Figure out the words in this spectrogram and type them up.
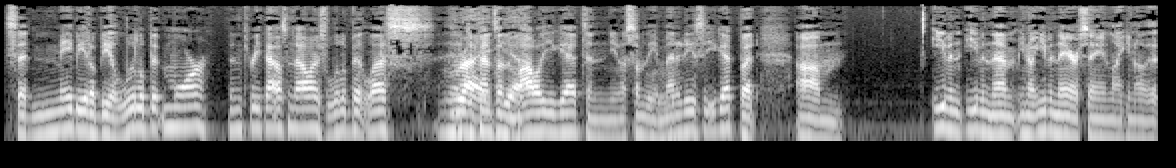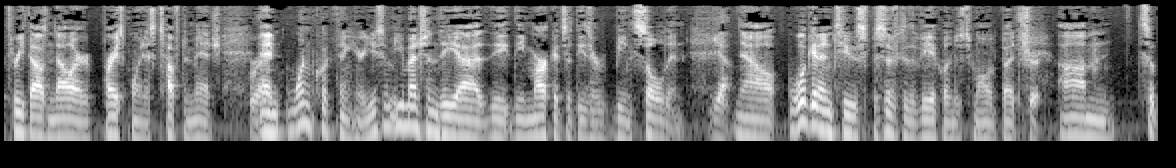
said maybe it'll be a little bit more than three thousand dollars, a little bit less. It Right, depends on the model you get and you know some of the amenities that you get, but. Um, even even them, you know, even they are saying like, you know, that three thousand dollar price point is tough to match. Right. And one quick thing here, you you mentioned the uh, the the markets that these are being sold in. Yeah. Now we'll get into specifics of the vehicle in just a moment, but Sure. Um, so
